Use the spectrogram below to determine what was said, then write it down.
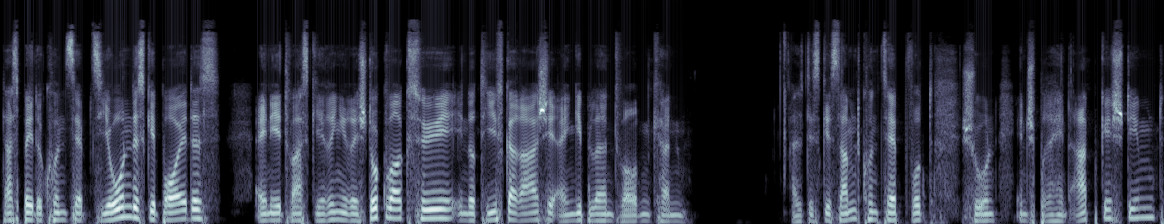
dass bei der Konzeption des Gebäudes eine etwas geringere Stockwerkshöhe in der Tiefgarage eingeplant werden kann. Also das Gesamtkonzept wird schon entsprechend abgestimmt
